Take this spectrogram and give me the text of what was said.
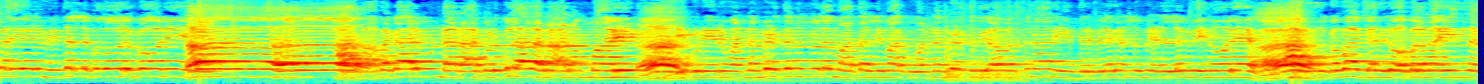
కడియేడు మిద్దళ్ళకు తోలుకొని. ఆ పాపకారి ఉండ నా కొడుకులాల రారమ్మని. నీకు నేను అన్నం పెడతానన్నలే మా తల్లి మాకు అన్నం పెడుతుంది కావచ్చు నా నీ ఇద్దరు పోయినోలే ఆ. ఆ ఒక గది లోపల నైనా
